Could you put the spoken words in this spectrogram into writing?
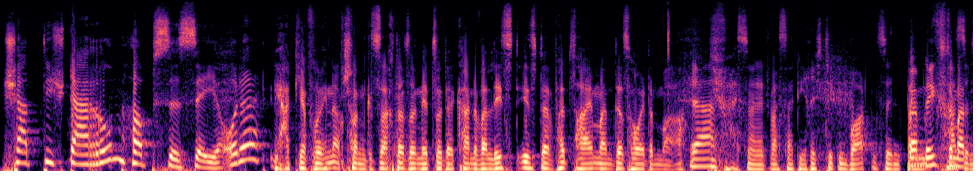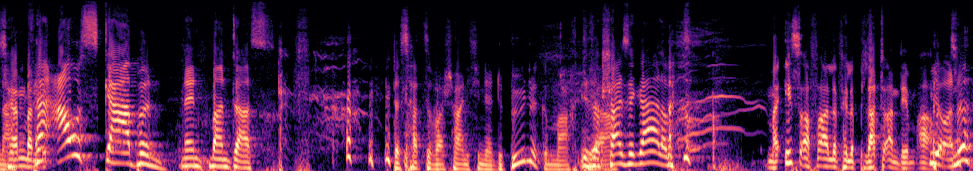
ich hab dich da rumhopse sehen, oder? Er hat ja vorhin auch schon gesagt, dass er nicht so der Karnevalist ist. Da verzeihen wir ihm das heute mal. Ja. Ich weiß noch nicht, was da die richtigen Worte sind. Beim nächsten Mal zerren wir Verausgaben nennt man das. Das hat sie wahrscheinlich in der Bühne gemacht. Ist ja. doch scheißegal, aber. Man ist auf alle Fälle platt an dem Abend. ja, ne?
